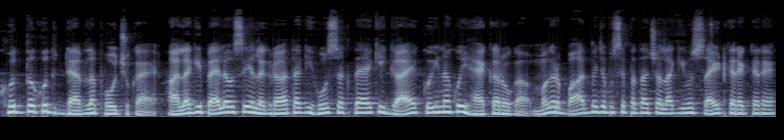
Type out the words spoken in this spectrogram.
खुद ब खुद डेवलप हो चुका है। हालाँकि पहले उसे यह लग रहा था कि हो सकता है कि गाय कोई ना कोई हैकर होगा, मगर बाद में जब उसे पता चला कि वो साइड कैरेक्टर है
